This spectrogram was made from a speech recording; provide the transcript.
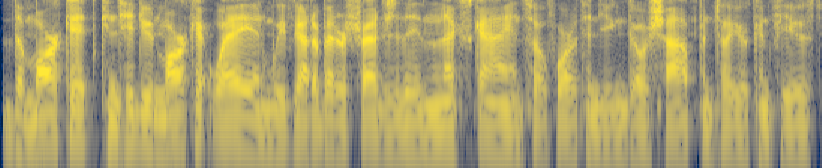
the market, continued market way, and we've got a better strategy than the next guy, and so forth. And you can go shop until you're confused.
